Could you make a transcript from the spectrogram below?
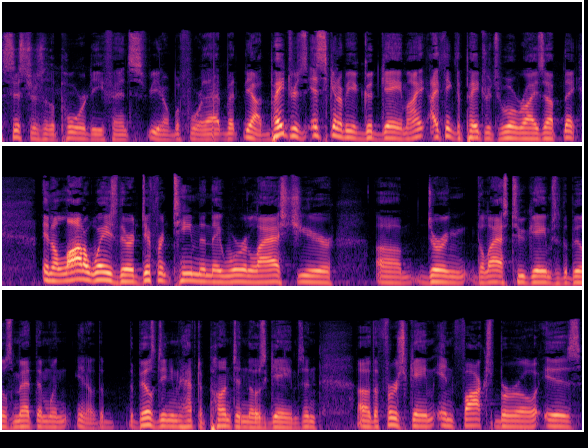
Sisters of the Poor defense, you know, before that. But yeah, the Patriots. It's going to be a good game. I, I think the Patriots will rise up. They, in a lot of ways, they're a different team than they were last year. Um, during the last two games that the Bills met them, when you know the the Bills didn't even have to punt in those games, and uh, the first game in Foxborough is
